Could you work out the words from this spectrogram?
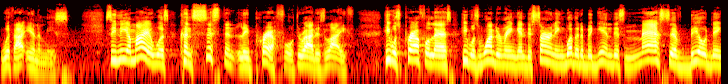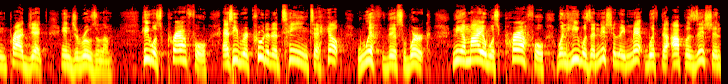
with our enemies. See, Nehemiah was consistently prayerful throughout his life. He was prayerful as he was wondering and discerning whether to begin this massive building project in Jerusalem. He was prayerful as he recruited a team to help with this work. Nehemiah was prayerful when he was initially met with the opposition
